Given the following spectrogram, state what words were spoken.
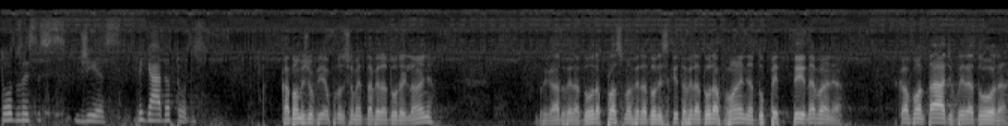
todos esses dias. Obrigada a todos. Acabamos de ouvir o pronunciamento da vereadora Ilânia. Obrigado, vereadora. Próxima vereadora escrita, vereadora Vânia, do PT, né, Vânia? Fica à vontade, vereadora.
